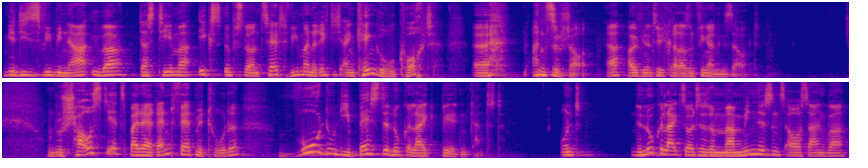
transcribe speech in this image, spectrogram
mir dieses Webinar über das Thema XYZ, wie man richtig ein Känguru kocht, äh, anzuschauen. Ja, habe ich mir natürlich gerade aus den Fingern gesaugt. Und du schaust jetzt bei der Rennpferd-Methode, wo du die beste Lookalike bilden kannst. Und eine Lookalike sollte so mal mindestens aus, sagen wir,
